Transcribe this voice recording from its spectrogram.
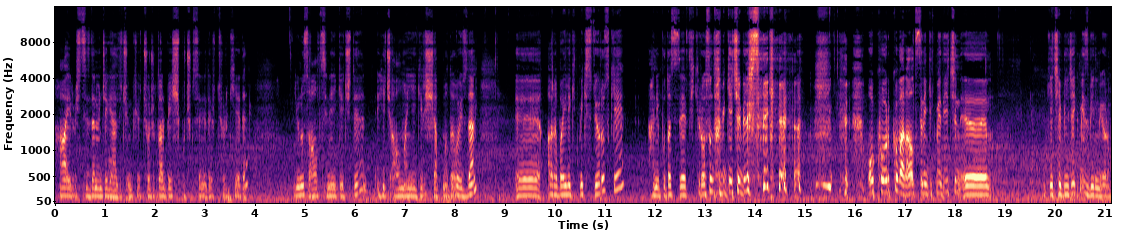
Hayır sizden önce geldi çünkü. Çocuklar 5,5 senedir Türkiye'de. Yunus 6 seneyi geçti. Hiç Almanya'ya giriş yapmadı. O yüzden e, arabayla gitmek istiyoruz ki hani bu da size fikir olsun tabii geçebilirsek. o korku var. 6 sene gitmediği için e, geçebilecek miyiz bilmiyorum.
